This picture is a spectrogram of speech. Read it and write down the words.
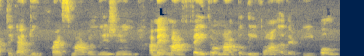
I think I do press my religion, I mean my faith or my belief on other people.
